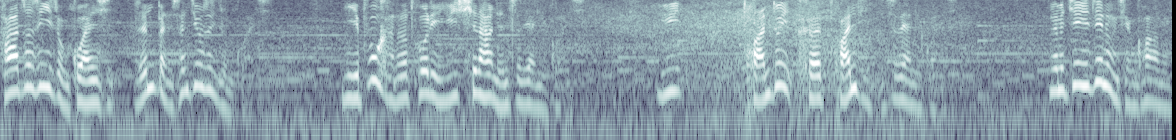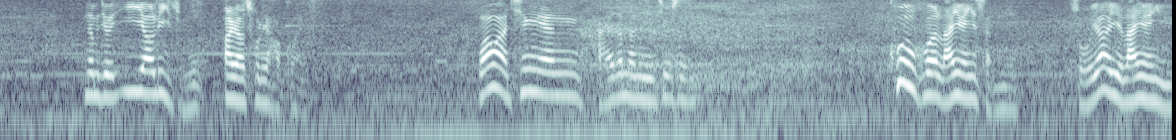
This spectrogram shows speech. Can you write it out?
他这是一种关系，人本身就是一种关系，你不可能脱离与其他人之间的关系，与团队和团体之间的关系。那么基于这种情况呢，那么就一要立足，二要处理好关系。往往青年孩子们呢，就是困惑来源于什么呢？主要也来源于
